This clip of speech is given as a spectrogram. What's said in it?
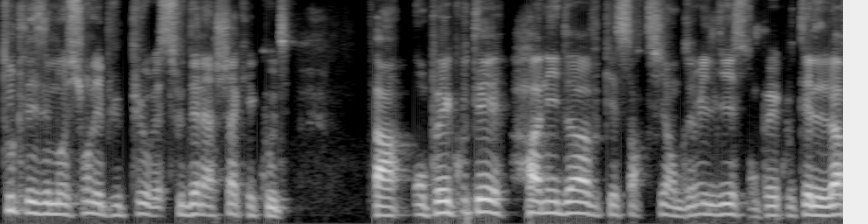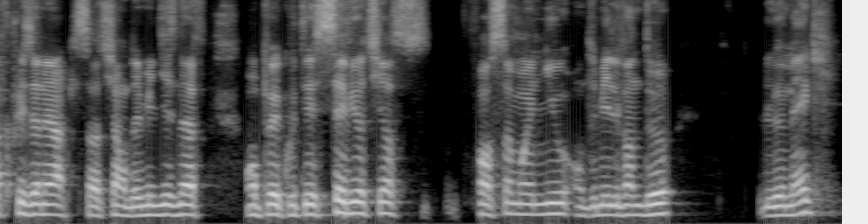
toutes les émotions les plus pures et soudaines à chaque écoute. Enfin, on peut écouter Honey Dove qui est sorti en 2010, on peut écouter Love Prisoner qui est sorti en 2019, on peut écouter Save Your Tears for Someone New en 2022. Le mec,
